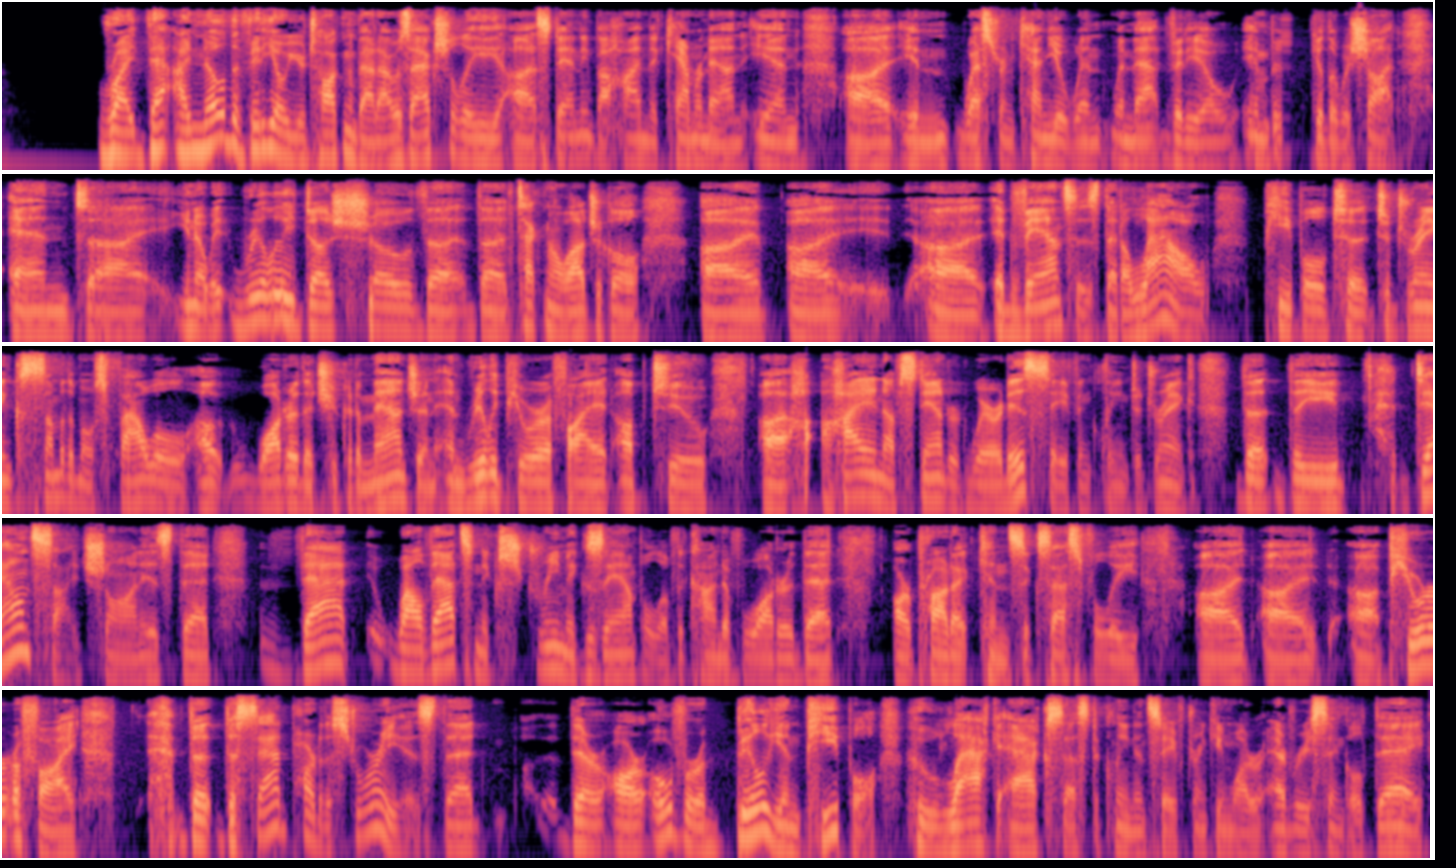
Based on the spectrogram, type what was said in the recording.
Right. That I know the video you're talking about. I was actually uh, standing behind the cameraman in uh, in Western Kenya when when that video in particular was shot, and uh, you know it really does show the the technological uh, uh, uh, advances that allow people to, to drink some of the most foul uh, water that you could imagine and really purify it up to uh, a high enough standard where it is safe and clean to drink. The the downside, Sean, is that that while that's an extreme example of the kind of water that our product can successfully uh, uh, uh purify, the the sad part of the story is that there are over a billion people who lack access to clean and safe drinking water every single day.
